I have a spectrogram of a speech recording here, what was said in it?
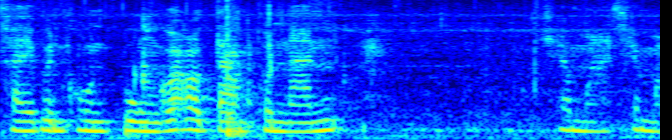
ใครเป็นคนปรุงก็เอาตามคนนั้น ใช่ไหมใช่ไหม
